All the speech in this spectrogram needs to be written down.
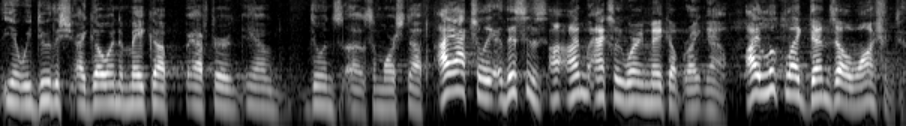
you know, we do the, I go into makeup after, you know, doing uh, some more stuff. I actually, this is, I'm actually wearing makeup right now. I look like Denzel Washington.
